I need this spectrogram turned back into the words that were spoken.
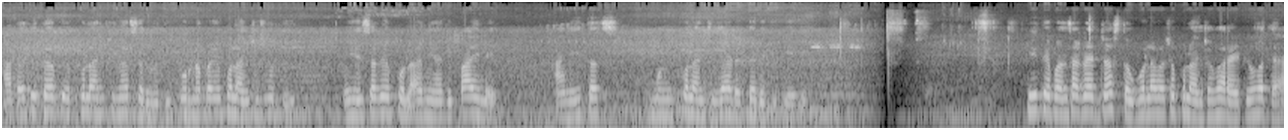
आता तिथं ते फुलांची नर्सरी होती. पूर्णपणे फुलांचीच होती. मग हे सगळे फुलं आम्ही आधी पाहिले आणि इथंच मग फुलांची झाडं खरेदी केली. इथे पण सगळ्यात जास्त गुलाबाच्या फुलांच्या व्हरायटी होत्या.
